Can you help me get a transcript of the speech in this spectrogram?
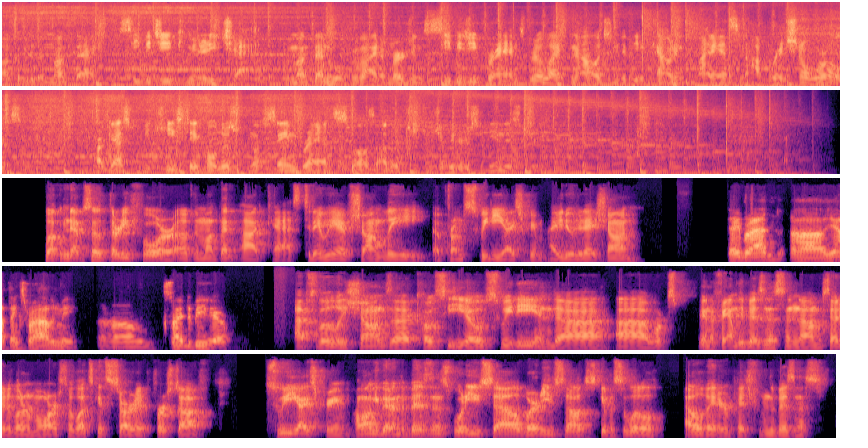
Welcome to the Month End CPG Community Chat. The Month End will provide emerging CPG brands real life knowledge into the accounting, finance, and operational worlds. Our guests will be key stakeholders from those same brands as well as other key contributors to the industry. Welcome to episode 34 of the Month End Podcast. Today we have Sean Lee from Sweety Ice Cream. How are you doing today, Sean? Hey, Brad. Uh, yeah, thanks for having me. Um, excited to be here. Absolutely. Sean's a co-CEO of Sweety and uh, uh, works in a family business, and I'm excited to learn more. So let's get started. First off, Sweety Ice Cream. How long you been in the business? What do you sell? Where do you sell? Just give us a little elevator pitch from the business.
